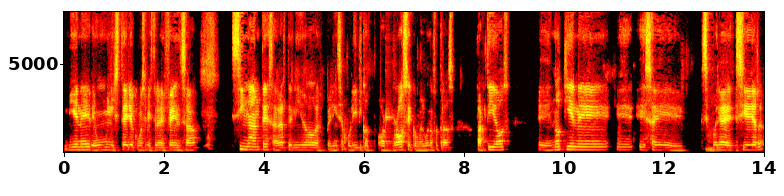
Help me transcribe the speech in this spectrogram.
viene de un ministerio como es el Ministerio de Defensa, sin antes haber tenido experiencia política o roce con algunos otros partidos, eh, no tiene eh, ese se podría decir,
